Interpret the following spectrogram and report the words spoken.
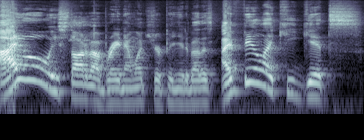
I always thought about Brady. I want your opinion about this. I feel like he gets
